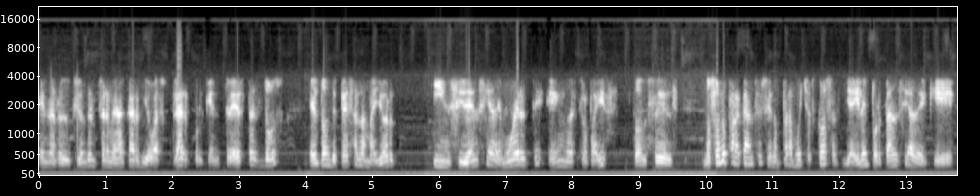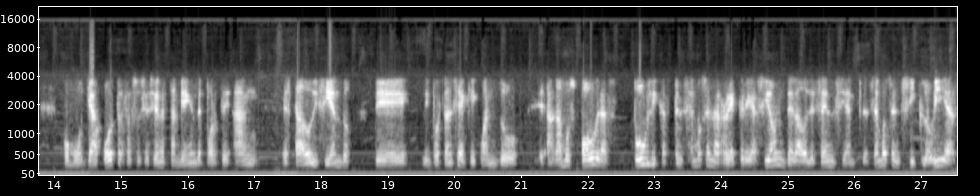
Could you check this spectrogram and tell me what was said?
en la reducción de enfermedad cardiovascular, porque entre estas dos es donde pesa la mayor incidencia de muerte en nuestro país. Entonces, no solo para cáncer, sino para muchas cosas. Y ahí la importancia de que, como ya otras asociaciones también en deporte han estado diciendo, de la importancia de que cuando eh, hagamos obras públicas, pensemos en la recreación de la adolescencia, pensemos en ciclovías,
